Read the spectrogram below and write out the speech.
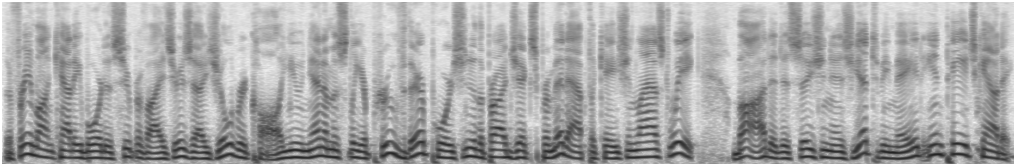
The Fremont County Board of Supervisors, as you'll recall, unanimously approved their portion of the project's permit application last week, but a decision is yet to be made in Page County.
